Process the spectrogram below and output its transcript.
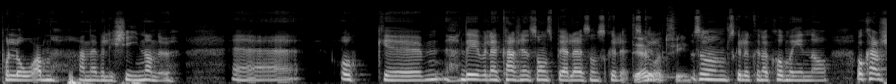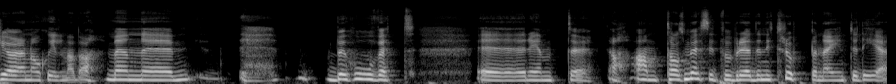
på lån. Han är väl i Kina nu. Eh, och eh, det är väl en, kanske en sån spelare som skulle, skulle som skulle kunna komma in och, och kanske göra någon skillnad. Då. Men eh, behovet eh, rent eh, ja, antalsmässigt för bredden i truppen är ju inte det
